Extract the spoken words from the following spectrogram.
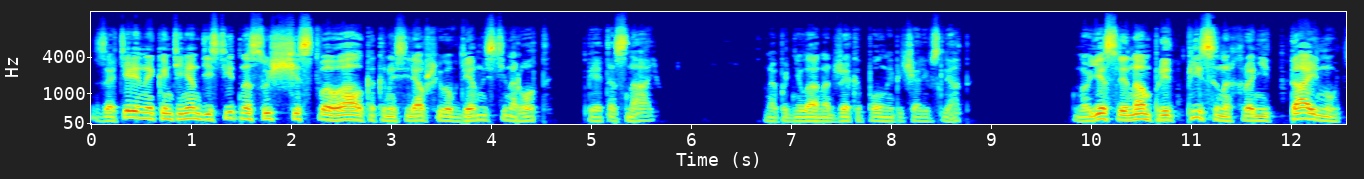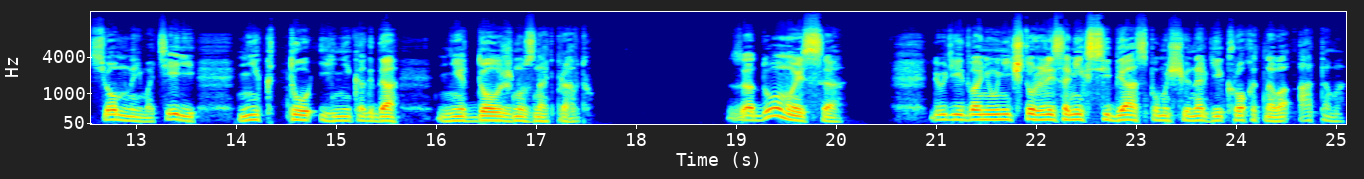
Затерянный континент действительно существовал, как и населявший его в древности народ. Теперь это знаю. Она подняла на Джека полный печали взгляд. Но если нам предписано хранить тайну темной материи, никто и никогда не должен узнать правду. Задумайся, люди едва не уничтожили самих себя с помощью энергии крохотного атома.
